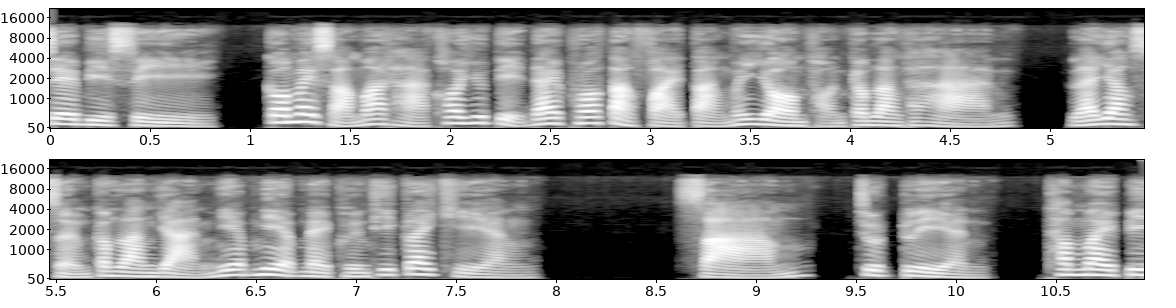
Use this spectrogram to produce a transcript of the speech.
JBC ก็ไม่สามารถหาข้อยุติได้เพราะต่างฝ่ายต่างไม่ยอมถอนกำลังทหาร และยังเสริมกำลังอย่างเงียบๆในพื้นที่ใกล้เคียง 3. จุดเปลี่ยนทำไมปี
